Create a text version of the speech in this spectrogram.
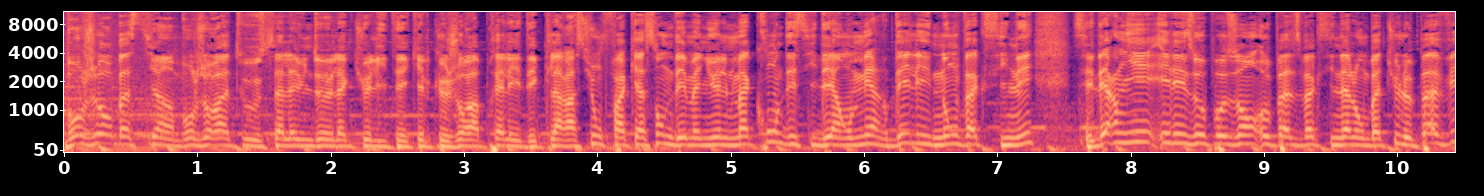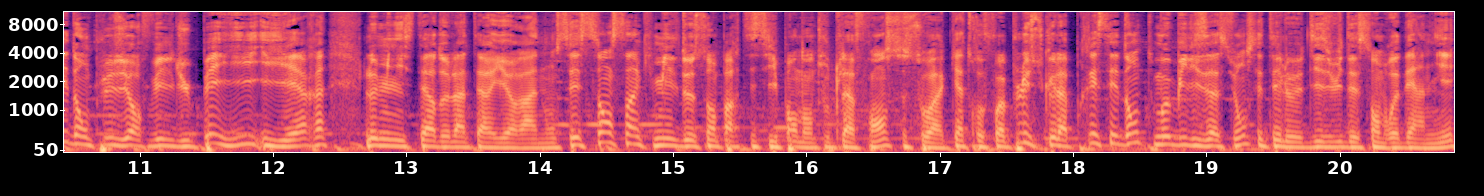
Bonjour Bastien, bonjour à tous. À la une de l'actualité, quelques jours après les déclarations fracassantes d'Emmanuel Macron décidé à emmerder les non-vaccinés, ces derniers et les opposants au pass vaccinal ont battu le pavé dans plusieurs villes du pays hier. Le ministère de l'Intérieur a annoncé 105 200 participants dans toute la France, soit quatre fois plus que la précédente mobilisation. C'était le 18 décembre dernier.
